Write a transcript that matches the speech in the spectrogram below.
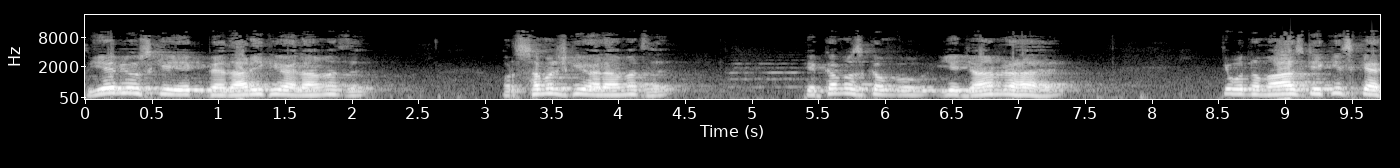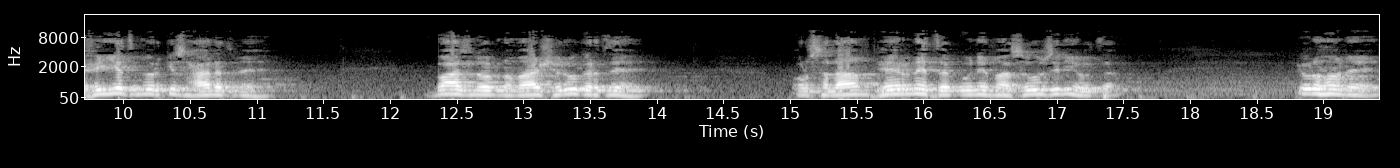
تو یہ بھی اس کی ایک بیداری کی علامت ہے اور سمجھ کی علامت ہے کہ کم از کم وہ یہ جان رہا ہے کہ وہ نماز کی کس کیفیت میں اور کس حالت میں ہے۔ بعض لوگ نماز شروع کرتے ہیں اور سلام پھیرنے تک انہیں محسوس ہی نہیں ہوتا کہ انہوں نے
